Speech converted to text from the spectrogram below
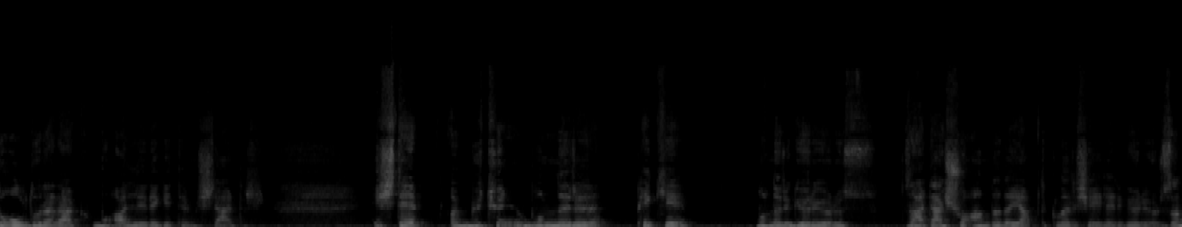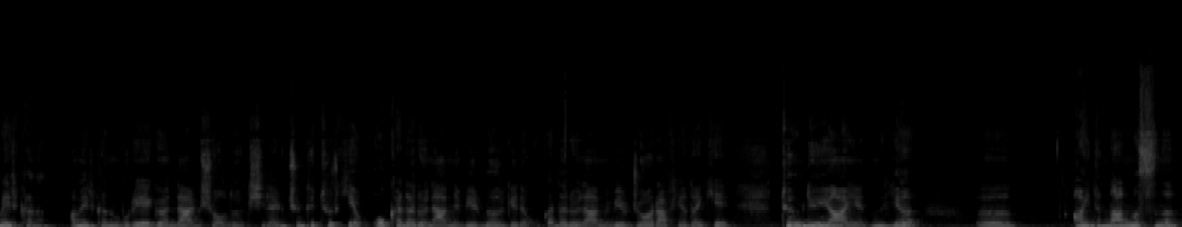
doldurarak bu hallere getirmişlerdir. İşte bütün bunları peki bunları görüyoruz. Zaten şu anda da yaptıkları şeyleri görüyoruz. Amerika'nın, Amerika'nın buraya göndermiş olduğu kişilerin. Çünkü Türkiye o kadar önemli bir bölgede, o kadar önemli bir coğrafyada ki tüm dünyayı e, aydınlanmasını,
